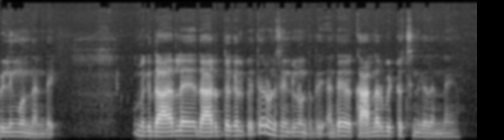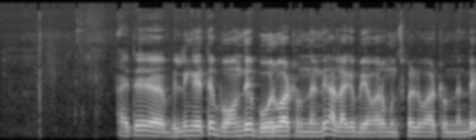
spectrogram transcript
బిల్డింగ్ ఉందండి. మీకు దారిలో దారితో కలిపి అయితే రెండు సెంట్లు ఉంటుంది. అంటే కార్నర్ బిట్ వచ్చింది కదండి. అయితే బిల్డింగ్ అయితే బాగుంది. బోర్ వాటర్ ఉందండి. అలాగే భీమవరం మున్సిపాలిటీ వాటర్ ఉందండి.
